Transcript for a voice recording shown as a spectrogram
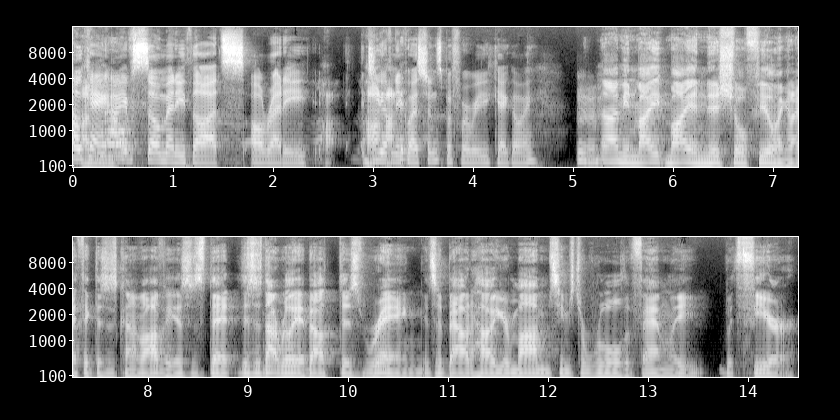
Okay, I'm- I have so many thoughts already. Do you have I- any questions before we get going? Mm. No, I mean, my my initial feeling, and I think this is kind of obvious, is that this is not really about this ring. It's about how your mom seems to rule the family with fear,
